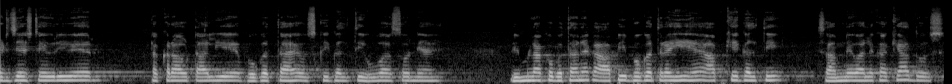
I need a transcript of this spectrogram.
एडजस्ट एवरीवेयर, टकराव टालिए, भुगतता है, उसकी गलती हुआ सो न्याय विमला को बताने का, आप ही भुगत रही है आपकी गलती, सामने वाले का क्या दोष?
